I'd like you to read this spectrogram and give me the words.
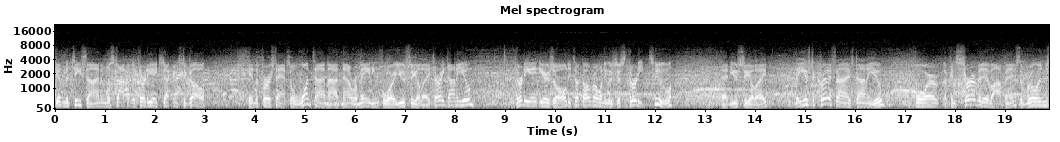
give him the T sign, and we'll stop it with 38 seconds to go in the first half. So one timeout now remaining for UCLA. Terry Donahue 38 years old. He took over when he was just 32 at UCLA. They used to criticize Donahue for a conservative offense. The Bruins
